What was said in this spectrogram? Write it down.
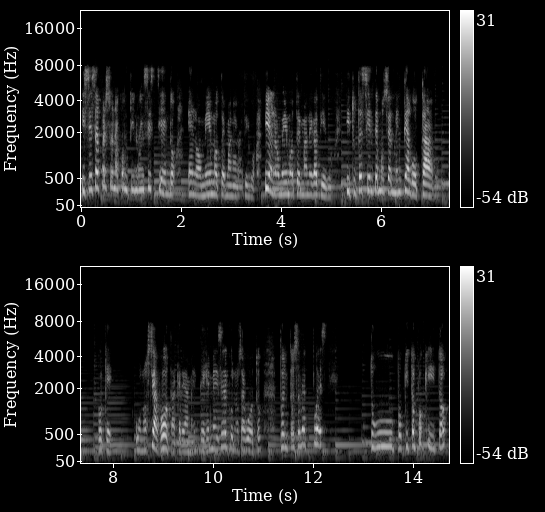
Y si esa persona continúa insistiendo en lo mismo tema negativo y en lo mismo tema negativo y tú te sientes emocionalmente agotado, porque uno se agota, créame, déjeme decirle que uno se agota, pues entonces después tú poquito a poquito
